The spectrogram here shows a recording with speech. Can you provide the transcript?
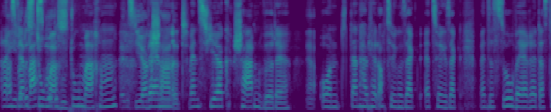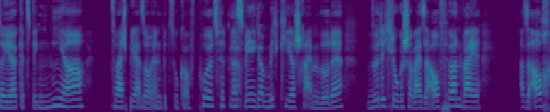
Anahita, würdest was du würdest machen? du machen, wenn es Jörg wenn schadet. es Jörg schaden würde? Ja. Und dann habe ich halt auch zu ihr gesagt, äh, zu ihr gesagt wenn es so wäre, dass der Jörg jetzt wegen mir, zum Beispiel also in Bezug auf Puls, Fitness, weniger Mitglieder schreiben würde, würde ich logischerweise aufhören, weil, also auch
